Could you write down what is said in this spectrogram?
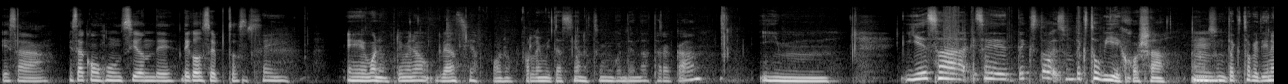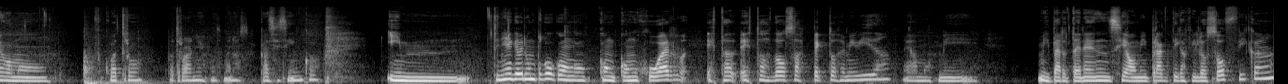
esa, esa, conjunción de, conceptos. Sí. Eh, bueno, primero, gracias por, por, la invitación, estoy muy contenta de estar acá. Y, y esa, ese texto es un texto viejo ya, mm. es un texto que tiene como cuatro, cuatro años más o menos, casi cinco. Y mm, tenía que ver un poco con, con conjugar estos dos aspectos de mi vida, digamos, mi, mi pertenencia o mi práctica filosófica,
